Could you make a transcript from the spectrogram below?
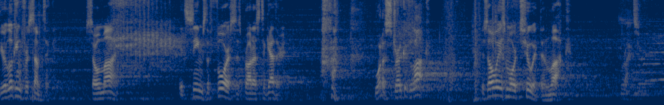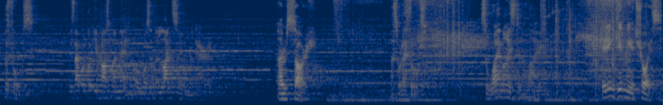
You're looking for something. So am I. It seems the Force has brought us together. What a stroke of luck. There's always more to it than luck. Right. The Force. Is that what got you past my men, or was it the lightsaber you're carrying? I'm sorry. That's what I thought. So why am I still alive? They didn't give me a choice.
